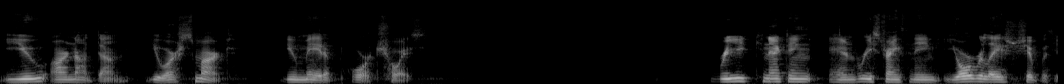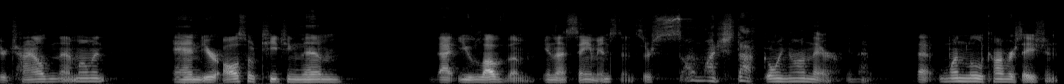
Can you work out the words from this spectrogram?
You are not dumb. You are smart. You made a poor choice reconnecting and re-strengthening your relationship with your child in that moment and you're also teaching them that you love them in that same instance. There's so much stuff going on there in that that one little conversation.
